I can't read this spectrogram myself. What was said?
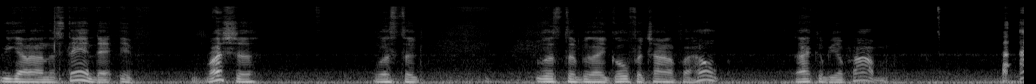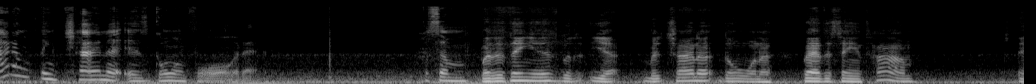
we gotta understand that if Russia was to was to be like go for China for help, that could be a problem. But I don't think China is going for all of that. For some, But the thing is, but yeah, but China don't want to. But at the same time, eh,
